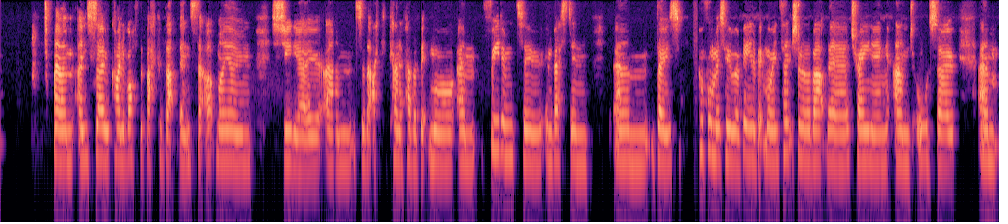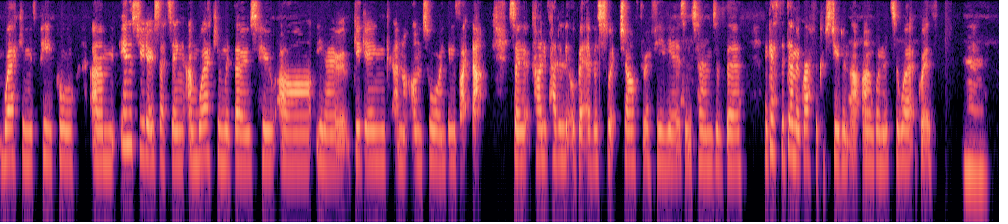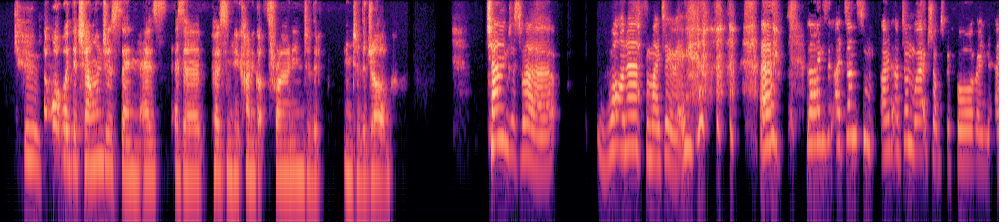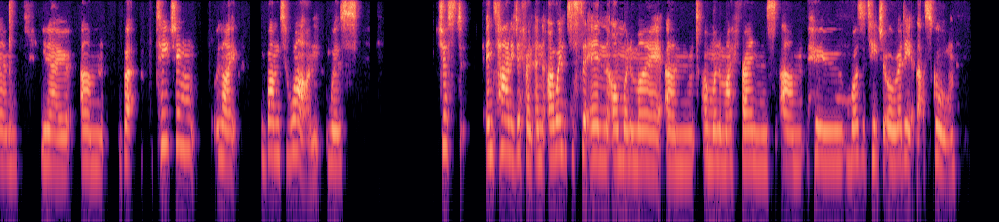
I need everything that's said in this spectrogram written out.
um, and so, kind of off the back of that, then set up my own studio um, so that I could kind of have a bit more um, freedom to invest in um, those performers who are being a bit more intentional about their training and also um, working with people um, in a studio setting and working with those who are, you know, gigging and on tour and things like that. So, it kind of had a little bit of a switch after a few years in terms of the, I guess, the demographic of student that I wanted to work with. Mm. Mm. What were the challenges then, as as a person who kind of got thrown into the into the job? Challenges were, what on earth am I doing? uh, like I said, I'd done some, I'd, I'd done workshops before, and um, you know, um, but teaching like one to one was just entirely different and i went to sit in on one of my um, on one of my friends um, who was a teacher already at that school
